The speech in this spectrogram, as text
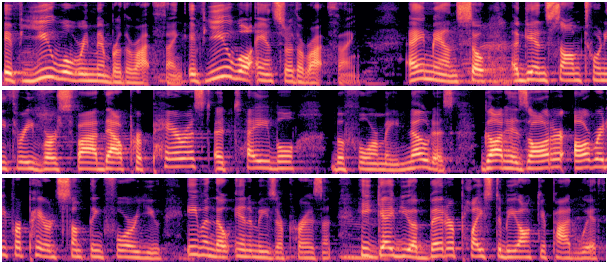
If mm-hmm. you will remember the right thing, if you will answer the right thing. Amen. So again, Psalm 23, verse 5 Thou preparest a table before me. Notice, God has already prepared something for you, even though enemies are present. He mm. gave you a better place to be occupied with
